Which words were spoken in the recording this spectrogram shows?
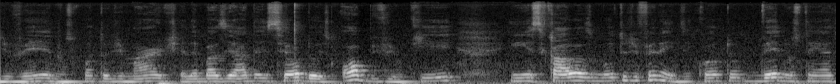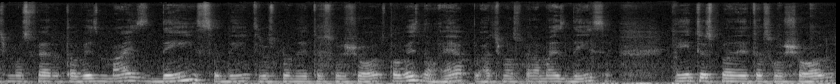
de Vênus quanto de Marte, ela é baseada em CO2. Óbvio que em escalas muito diferentes. Enquanto Vênus tem a atmosfera talvez mais densa dentre os planetas rochosos, talvez não, é a atmosfera mais densa entre os planetas rochosos.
